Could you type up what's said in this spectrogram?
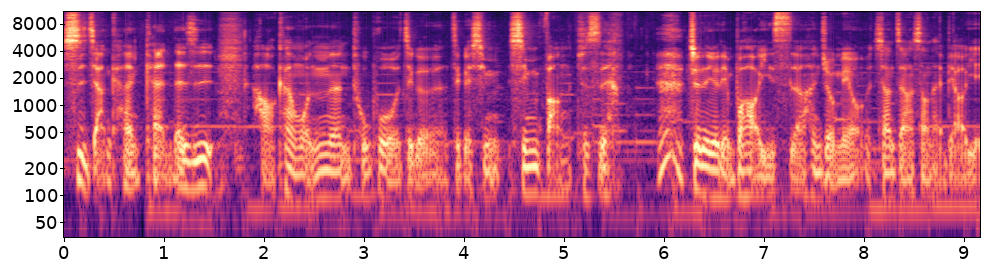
试讲看看，但是好看我能不能突破这个这个心 心房，就是觉得有点不好意思啊，很久没有像这样上台表演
